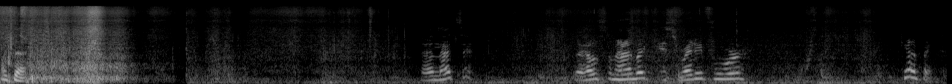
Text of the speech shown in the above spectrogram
Like that. And that's it. The Helsdon hammock is ready for camping.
